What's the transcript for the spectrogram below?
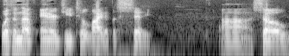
with enough energy to light up a city. Uh, so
